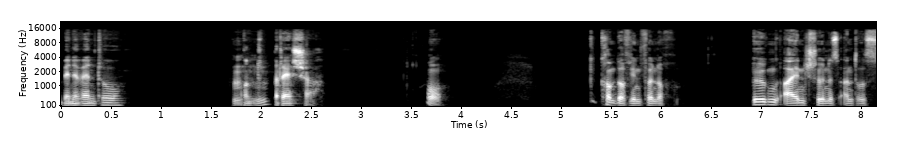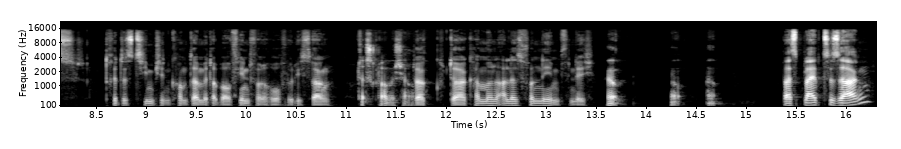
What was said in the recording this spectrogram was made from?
Benevento mhm. und Brescia. Oh. Kommt auf jeden Fall noch irgendein schönes anderes drittes Teamchen kommt damit aber auf jeden Fall hoch, würde ich sagen. Das glaube ich auch. Da, da kann man alles von nehmen, finde ich. Ja, ja, ja. Was bleibt zu sagen?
